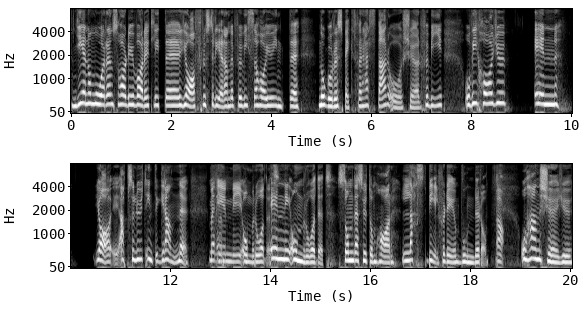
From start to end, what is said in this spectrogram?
genom åren så har det ju varit lite ja, frustrerande för vissa har ju inte någon respekt för hästar och kör förbi. Och vi har ju en, ja absolut inte granne, Men en i området. en i området som dessutom har lastbil för det är ju en bonde då. Ja. Och han kör ju,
